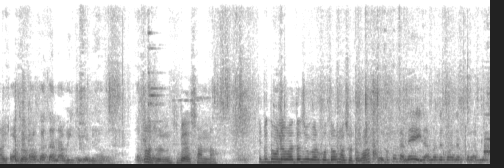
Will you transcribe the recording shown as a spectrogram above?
আর একটু দাও। দানা ভিজে গেলে হবে। ব্যাস আর না। একটু ধনে পাতা জোগাড় করে দাও না ছোটো মা। কথা নেই আমাদের বাজার করার লোক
